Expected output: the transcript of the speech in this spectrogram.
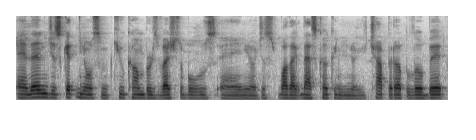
And then just get you know some cucumbers, vegetables, and you know just while that, that's cooking, you know you chop it up a little bit.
